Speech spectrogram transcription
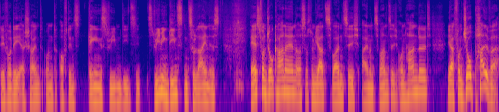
DVD erscheint und auf den gängigen Streaming-Diensten zu leihen ist. Er ist von Joe Carnahan aus, aus dem Jahr 2021 und handelt ja von Joe Pulver,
